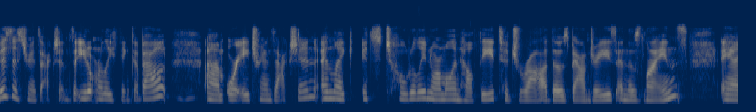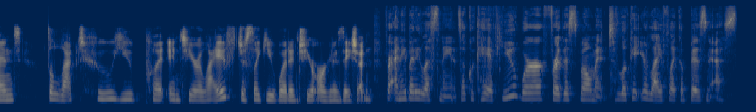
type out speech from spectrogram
business transactions that you don't really think about mm-hmm. um, or a transaction. And like it's totally normal and healthy to draw those boundaries and those lines. And select who you put into your life just like you would into your organization. For anybody listening, it's like, okay, if you were for this moment to look at your life like a business,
